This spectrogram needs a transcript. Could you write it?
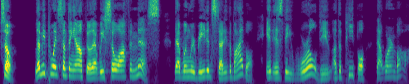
So, let me point something out, though, that we so often miss that when we read and study the Bible, it is the worldview of the people that were involved.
